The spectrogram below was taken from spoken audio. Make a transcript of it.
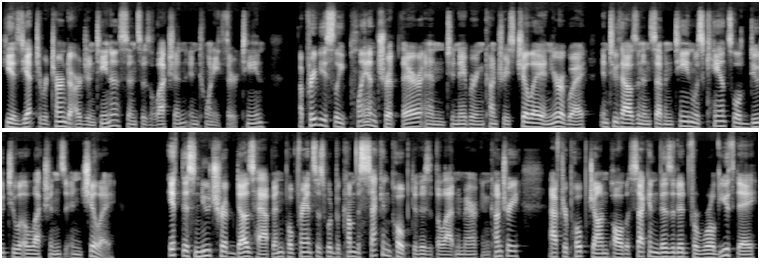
He has yet to return to Argentina since his election in 2013. A previously planned trip there and to neighboring countries Chile and Uruguay in 2017 was canceled due to elections in Chile. If this new trip does happen, Pope Francis would become the second pope to visit the Latin American country after Pope John Paul II visited for World Youth Day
